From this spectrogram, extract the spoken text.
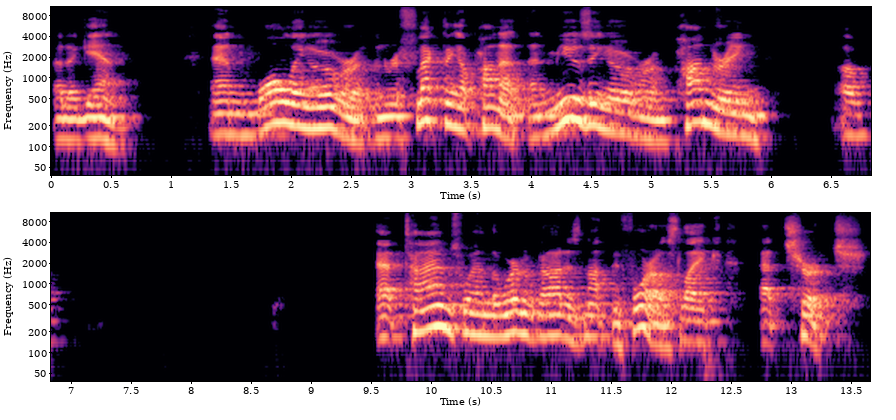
it again and mulling over it and reflecting upon it and musing over and pondering uh, at times when the Word of God is not before us, like at church,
